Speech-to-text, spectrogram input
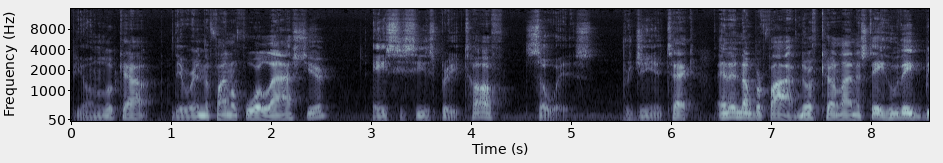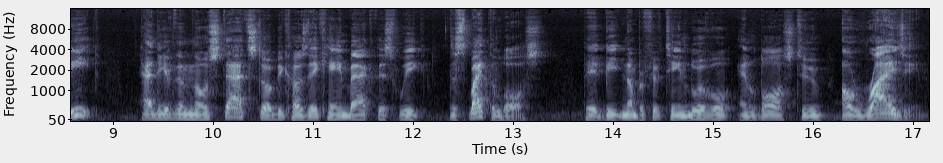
be on the lookout. They were in the Final Four last year. ACC is pretty tough. So is Virginia Tech. And at number five, North Carolina State, who they beat. Had to give them those stats, though, because they came back this week despite the loss. They beat number 15 Louisville and lost to a rising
